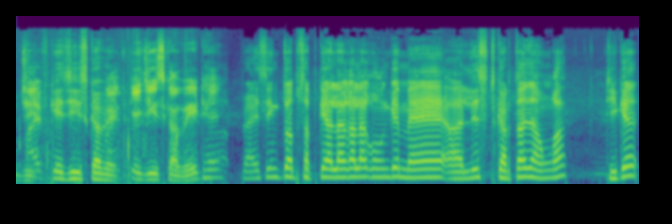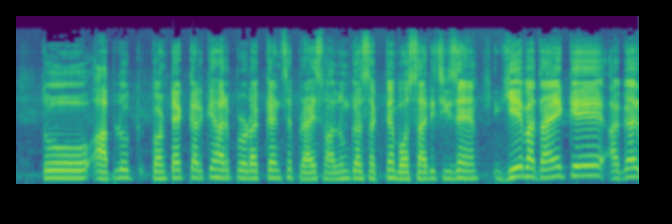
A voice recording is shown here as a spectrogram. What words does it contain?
जी। फाइव के जी इसका वेट के जी इसका वेट है। प्राइसिंग तो अब सबके अलग अलग होंगे मैं लिस्ट करता जाऊँगा। ठीक है? तो आप लोग कांटेक्ट करके हर प्रोडक्ट का इनसे प्राइस मालूम कर सकते हैं बहुत सारी चीज़ें हैं। ये बताएँ कि अगर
